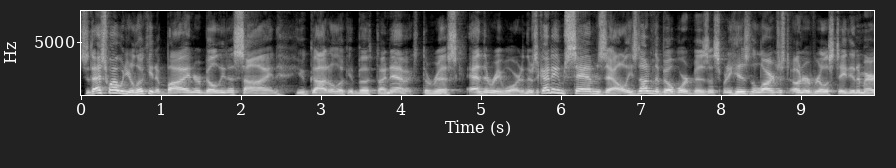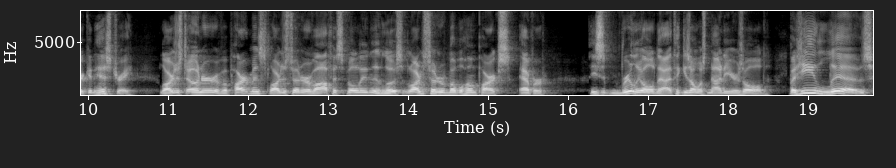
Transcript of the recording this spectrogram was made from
So that's why when you're looking at buying or building a sign, you've got to look at both dynamics, the risk and the reward. And there's a guy named Sam Zell. He's not in the billboard business, but he is the largest owner of real estate in American history. Largest owner of apartments, largest owner of office buildings, and largest owner of mobile home parks ever. He's really old now. I think he's almost 90 years old. But he lives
